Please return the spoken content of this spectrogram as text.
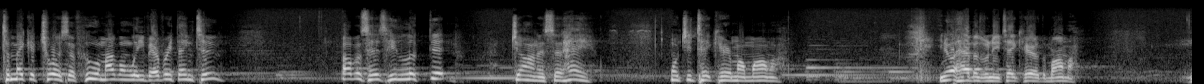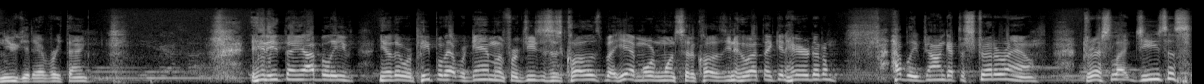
to make a choice of who am I going to leave everything to? Bible says he looked at John and said, Hey, won't you take care of my mama? You know what happens when you take care of the mama? You get everything. Anything, I believe, you know, there were people that were gambling for Jesus' clothes, but he had more than one set of clothes. You know who I think inherited them? I believe John got to strut around, dressed like Jesus,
